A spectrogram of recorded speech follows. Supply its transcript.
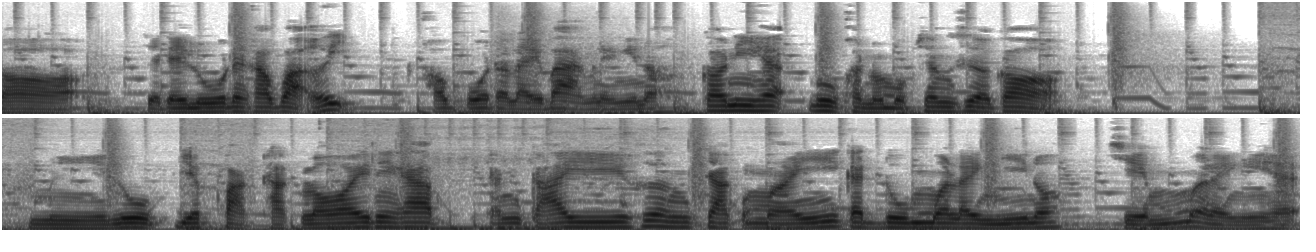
ก็จะได้รู้นะครับว่า เอ้ยเขาโพสอะไรบ้างอะไรอย่างงี้เนาะก็นี่ฮะรูปขนมอบช่างเสื้อก็ มีรูปเย็บปักถักร้อยนะครับกันไกเครื่องจักรไหมกระดุมอะไรอย่างนี้เนาะเข็มอะไรอย่างนี้ฮะ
